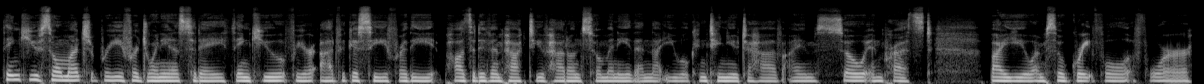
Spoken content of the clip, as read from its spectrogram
Thank you so much, Bree, for joining us today. Thank you for your advocacy, for the positive impact you've had on so many and that you will continue to have. I am so impressed by you. I'm so grateful for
